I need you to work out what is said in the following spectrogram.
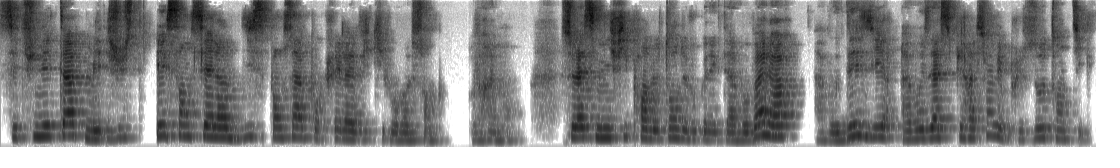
c'est une étape, mais juste essentielle, indispensable pour créer la vie qui vous ressemble, vraiment. Cela signifie prendre le temps de vous connecter à vos valeurs, à vos désirs, à vos aspirations les plus authentiques.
